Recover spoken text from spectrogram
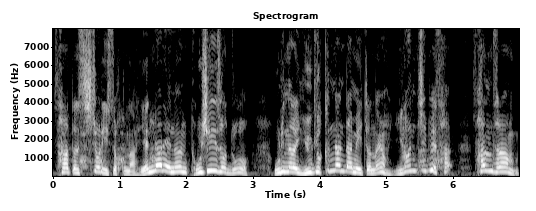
살았던 시절이 있었구나. 옛날에는 도시에서도 우리나라 6.25 끝난 다음에 있잖아요. 이런 집에 사, 사는 사람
